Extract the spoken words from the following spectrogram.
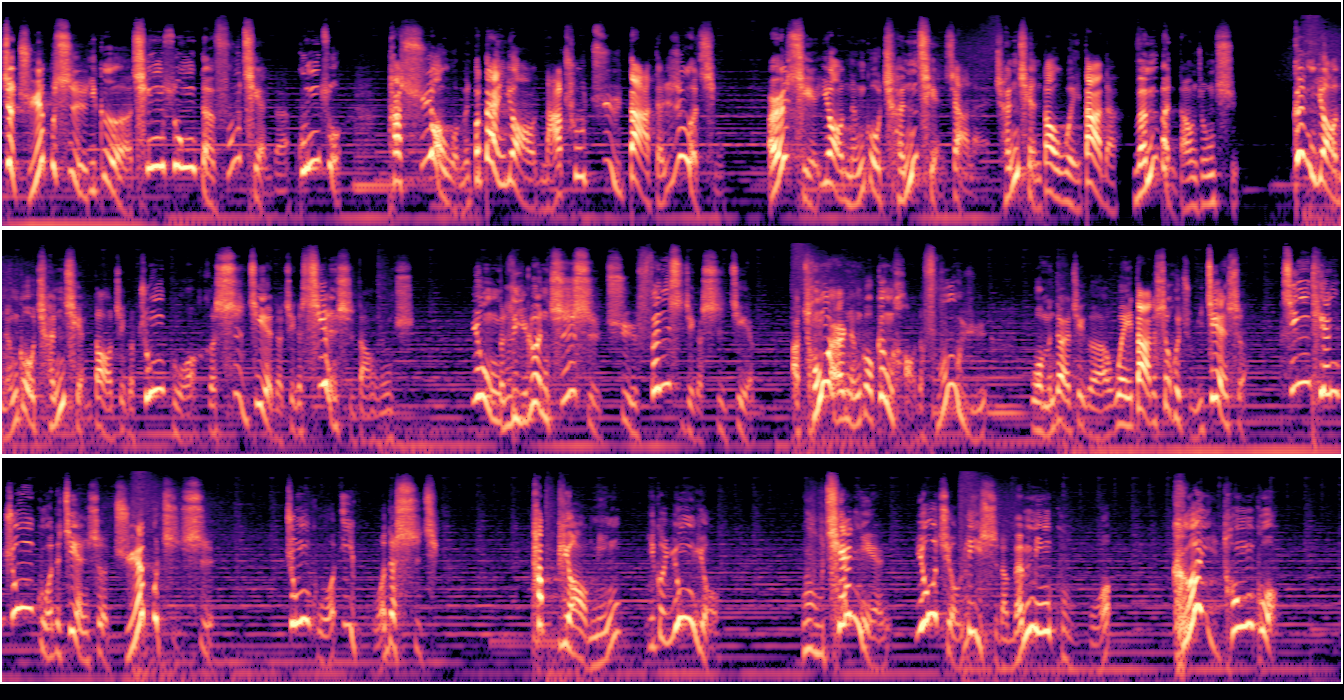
这绝不是一个轻松的、肤浅的工作，它需要我们不但要拿出巨大的热情。而且要能够沉潜下来，沉潜到伟大的文本当中去。更要能够沉潜到这个中国和世界的这个现实当中去，用理论知识去分析这个世界，啊，从而能够更好的服务于我们的这个伟大的社会主义建设。今天中国的建设绝不只是中国一国的事情，它表明一个拥有五千年悠久历史的文明古国，可以通过。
